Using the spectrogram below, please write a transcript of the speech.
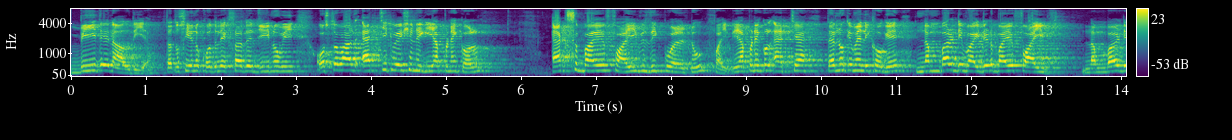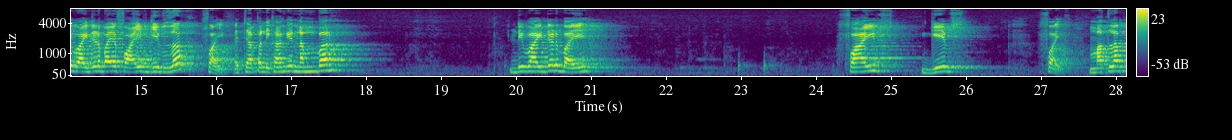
ਬੀ ਦੇ ਨਾਲ ਦੀ ਹੈ। ਤਾਂ ਤੁਸੀਂ ਇਹਨੂੰ ਖੁਦ ਲਿਖ ਸਕਦੇ ਹੋ ਜੀ ਨੂੰ ਵੀ। ਉਸ ਤੋਂ ਬਾਅਦ h ਇਕੁਏਸ਼ਨ ਹੈਗੀ ਆਪਣੇ ਕੋਲ। X 5 5 ਇਹ ਆਪਣੇ ਕੋਲ h ਹੈ। ਤਾਂ ਇਹਨੂੰ ਕਿਵੇਂ ਲਿਖੋਗੇ? Number divided by 5 number divided by 5 gives 5 ਇੱਥੇ ਆਪਾਂ ਲਿਖਾਂਗੇ ਨੰਬਰ ਡਿਵਾਈਡਡ ਬਾਈ 5 ਗਿਵਸ 5 ਮਤਲਬ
